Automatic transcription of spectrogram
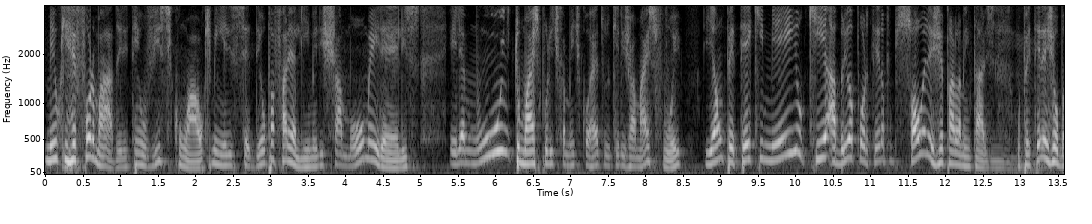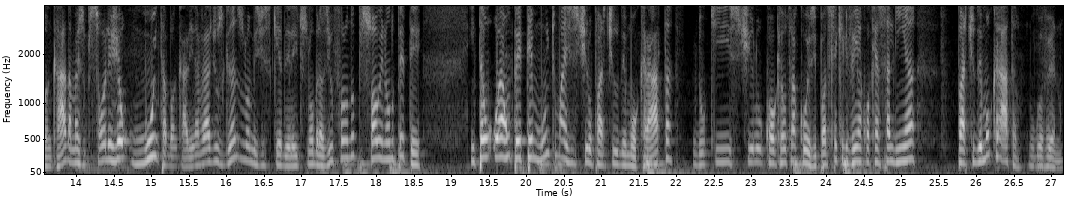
meio que reformado. Ele tem o vice com o Alckmin, ele cedeu para Faria Lima, ele chamou o Meirelles, ele é muito mais politicamente correto do que ele jamais foi. E é um PT que meio que abriu a porteira pro PSOL eleger parlamentares. Uhum. O PT elegeu bancada, mas o PSOL elegeu muita bancada. E na verdade os grandes nomes de esquerda eleitos no Brasil foram do PSOL e não do PT. Então é um PT muito mais estilo Partido Democrata do que estilo qualquer outra coisa. E pode ser que ele venha com essa linha Partido Democrata no governo.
